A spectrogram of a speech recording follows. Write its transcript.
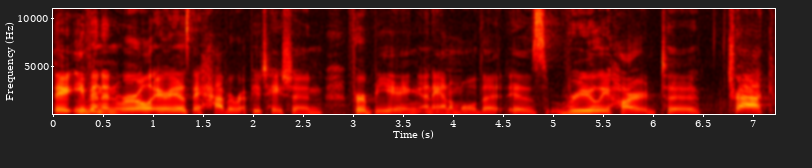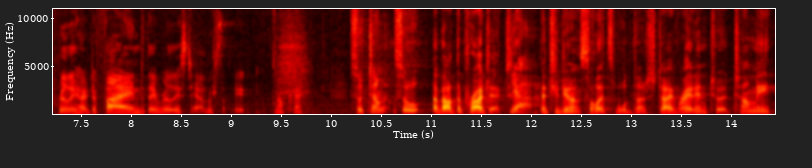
They even in rural areas, they have a reputation for being an animal that is really hard to track, really hard to find. They really stay out of sight. Okay. So tell me, so about the project yeah. that you're doing. So let's we'll just dive right into it. Tell me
